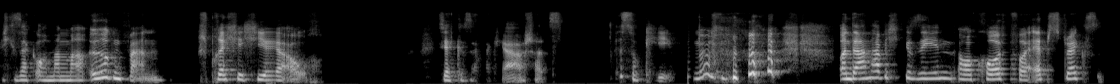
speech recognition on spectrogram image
ich gesagt, oh Mama, irgendwann spreche ich hier auch. Sie hat gesagt, ja, Schatz, ist okay. Ne? Und dann habe ich gesehen, oh, Call for Abstracts,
